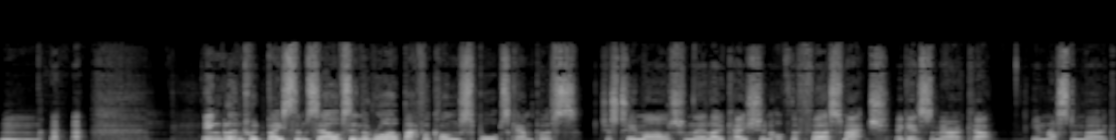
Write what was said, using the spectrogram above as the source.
Hmm. England would base themselves in the Royal Bafokeng Sports Campus, just two miles from their location of the first match against America in Rustenburg.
